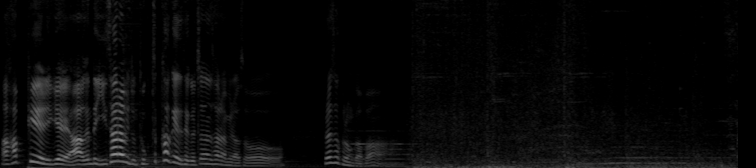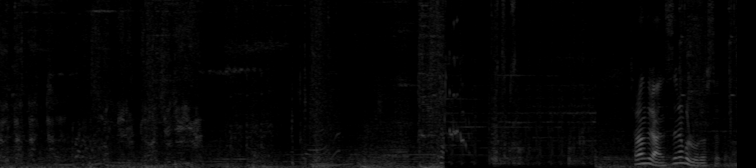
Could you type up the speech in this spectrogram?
아 하필 이게 아 근데 이 사람이 좀 독특하게 덱을 짜는 사람이라서 그래서 그런가 봐. 사람들이 안 쓰는 걸 노렸어야 되나?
